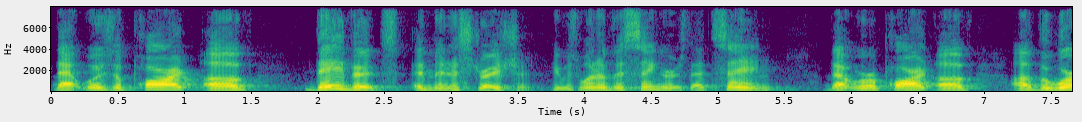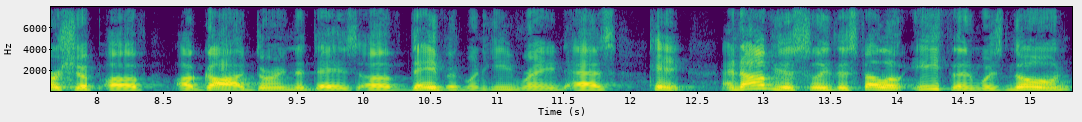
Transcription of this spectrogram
that was a part of David's administration. He was one of the singers that sang that were a part of uh, the worship of uh, God during the days of David when he reigned as king. And obviously, this fellow Ethan was known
